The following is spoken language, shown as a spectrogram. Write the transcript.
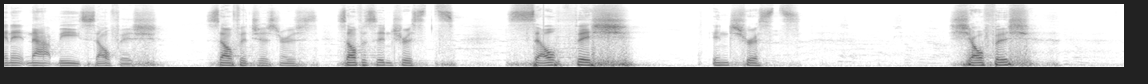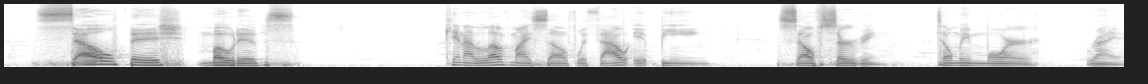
and it not be selfish, self interests, selfish interests, selfish interests, shellfish, selfish motives. Can I love myself without it being self serving? Tell me more, Ryan.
